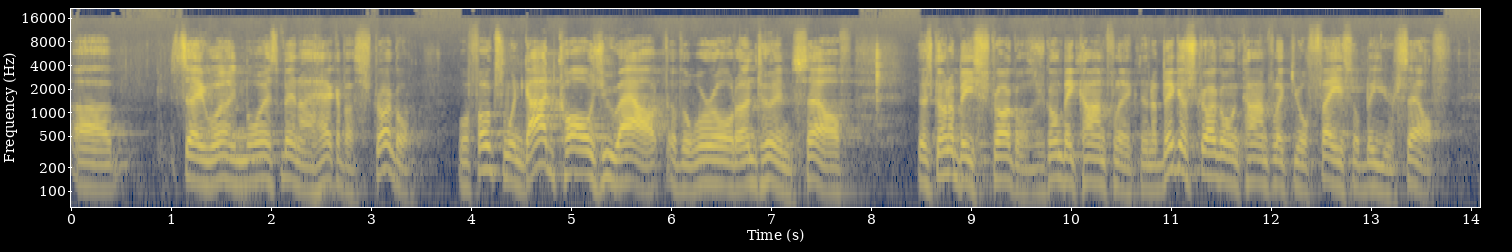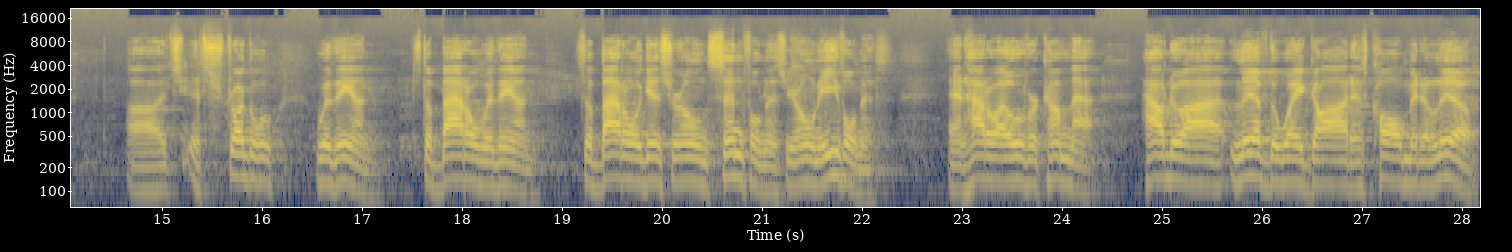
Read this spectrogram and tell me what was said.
uh, say, Well, boy, it's been a heck of a struggle. Well, folks, when God calls you out of the world unto Himself, there's going to be struggles, there's going to be conflict. And the biggest struggle and conflict you'll face will be yourself. Uh, it's, it's struggle within, it's the battle within. It's a battle against your own sinfulness, your own evilness. And how do I overcome that? How do I live the way God has called me to live?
